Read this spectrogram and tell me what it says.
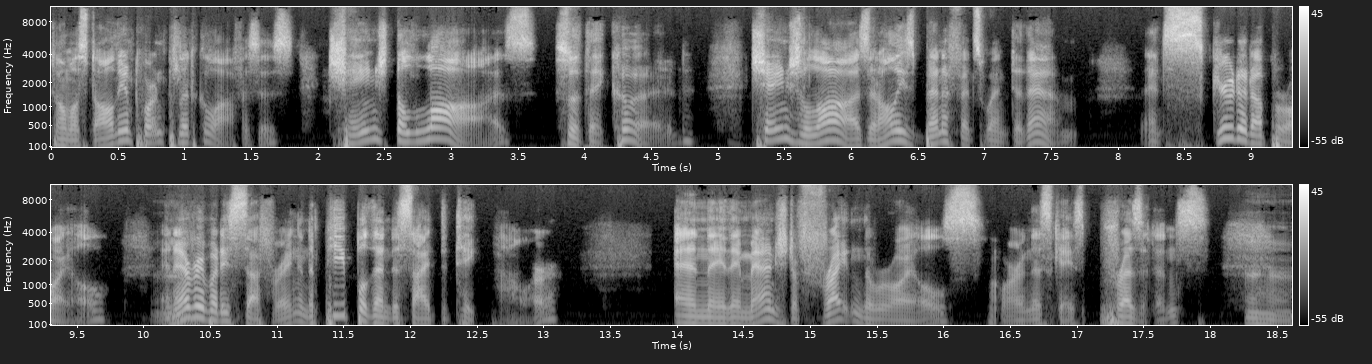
to almost all the important political offices, changed the laws so that they could, changed the laws that all these benefits went to them, and screwed it up royal, and Uh, everybody's suffering. And the people then decide to take power, and they, they manage to frighten the royals, or in this case, presidents. uh-huh.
